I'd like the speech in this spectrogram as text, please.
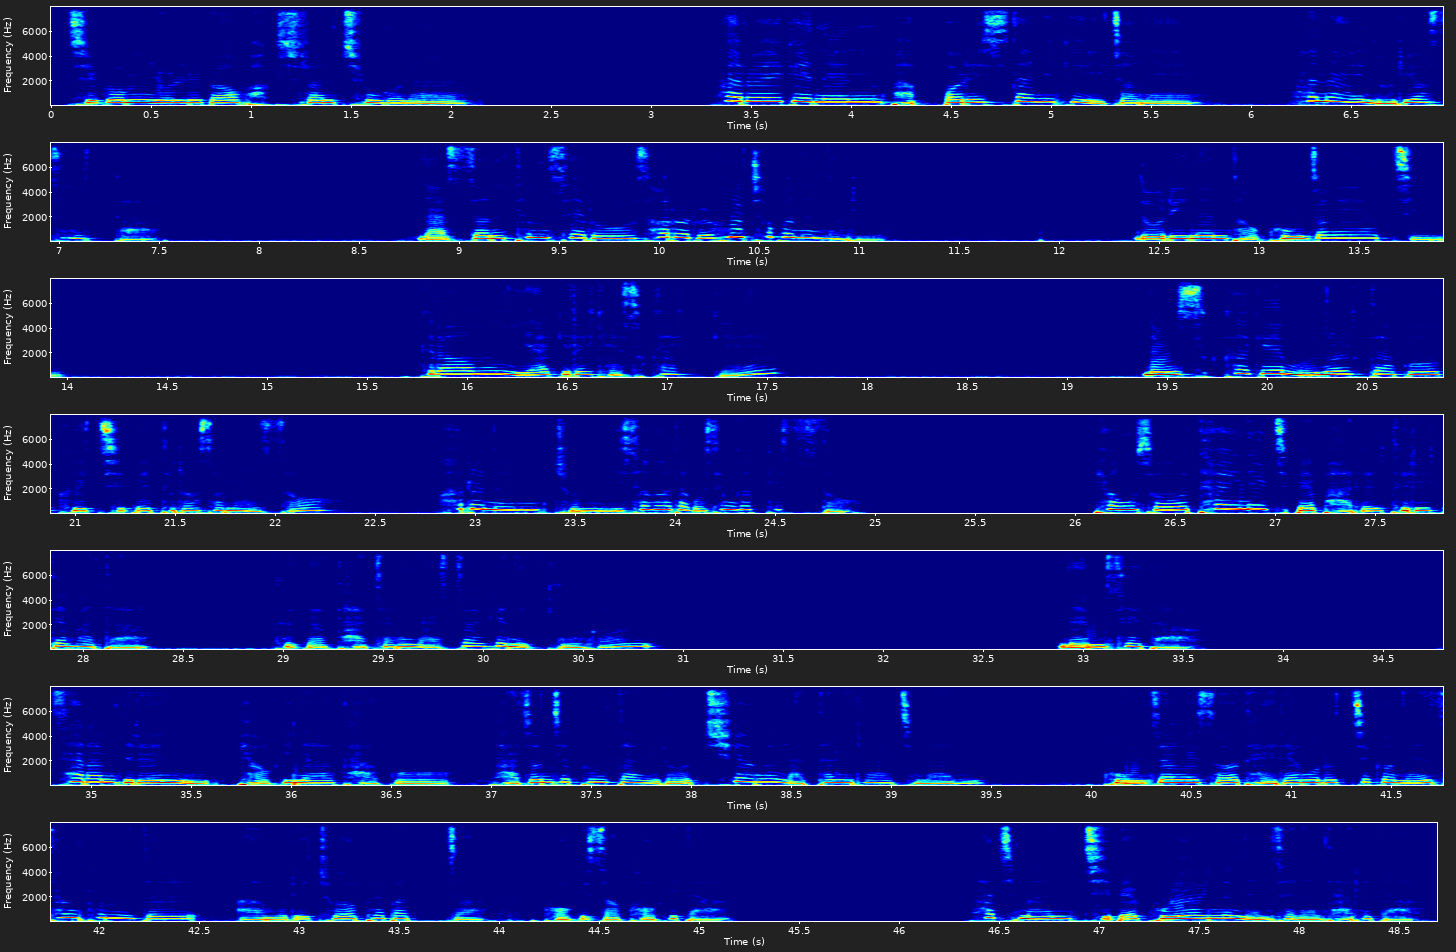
직업 윤리가 확실한 친구네. 하루에게는 밥벌이 수단이기 이전에 하나의 놀이였으니까. 낯선 틈새로 서로를 훔쳐보는 놀이. 놀이는 더 공정해야지. 그럼 이야기를 계속할게. 능숙하게 문을 따고 그 집에 들어서면서 하루는 좀 이상하다고 생각했어. 평소 타인의 집에 발을 들일 때마다 그가 가장 낯설게 느낀 건 냄새다. 사람들은 벽이나 가구, 가전제품 따위로 취향을 나타내려 하지만 공장에서 대량으로 찍어낸 상품들 아무리 조합해봤자 거기서 거기다. 하지만 집에 고여있는 냄새는 다르다.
